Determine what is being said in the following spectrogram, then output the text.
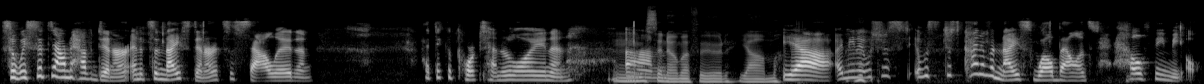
So we sit down to have dinner, and it's a nice dinner. It's a salad, and I think a pork tenderloin, and Mm, Um, Sonoma food. Yum. yeah, I mean, it was just it was just kind of a nice, well balanced, healthy meal.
